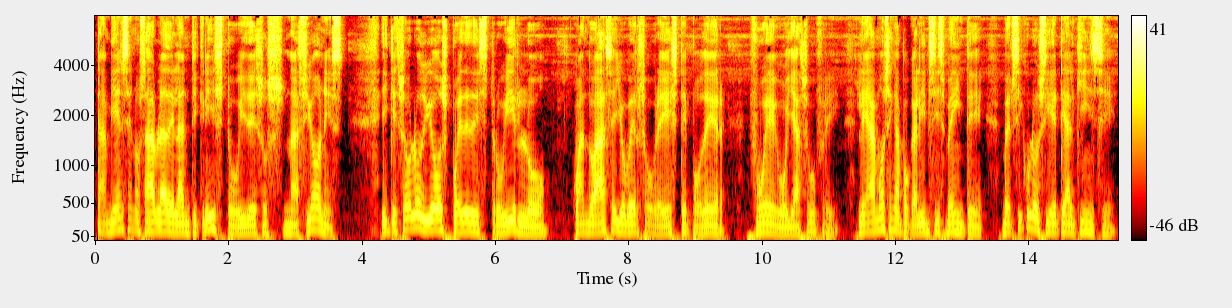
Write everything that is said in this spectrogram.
también se nos habla del anticristo y de sus naciones, y que solo Dios puede destruirlo cuando hace llover sobre este poder fuego y azufre. Leamos en Apocalipsis 20, versículos 7 al 15.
